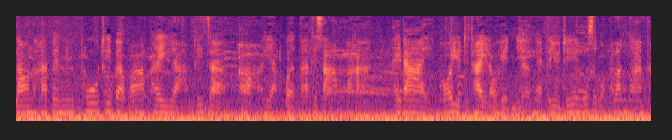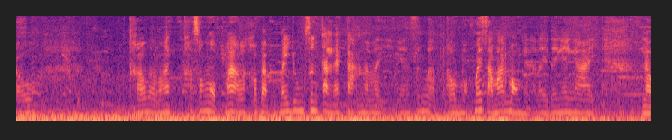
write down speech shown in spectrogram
เรานะคะเป็นผู้ที่แบบว่าพยายามที่จะออยากเปิดตาที่สามนะคะ ให้ได้ เพราะว่าอยู่ที่ไทยเราเห็นเยอะไงแต่อยู่ที่นี่รู้สึกว่าพลังงานเขาเขาแบบว่าเขาสงบมากแล้วเขาแบบไม่ยุ่งซึ่งกันและกันอะไรอย่างเงี้ยซึ่งแบบเราไม่สามารถมองเห็นอะไรได้ง่าย ๆ เรา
